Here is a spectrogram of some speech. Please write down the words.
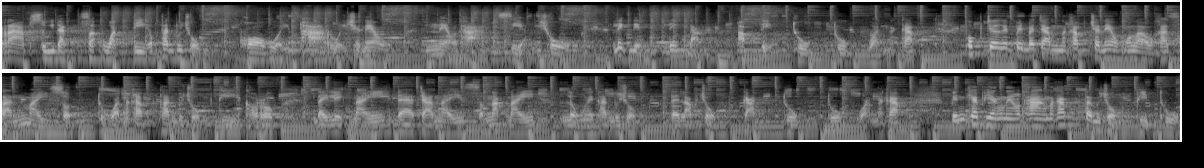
กราบสวีดัสสวัสดีกับท่านผู้ชม คอหวยพารวยชาแนล แนวทางเสี่ยงโชค เลขเด็ดเลขดัง อัปเดตทุกทุกวันนะครับ พบเจอกันเป็นประจำนะครับชาแนลของเราคัดสรรใหม่สดทุกวันนะครับ ท่านผู้ชมที่เคารพได้เลขไหน ได้อาจารย์ไหนสำนักไหน ลงให้ท่านผู้ชมได้รับชมกันทุกทุกวันนะครับ เป็นแค่เพียงแนวทางนะครับท่านผู้ชมผิดถูก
